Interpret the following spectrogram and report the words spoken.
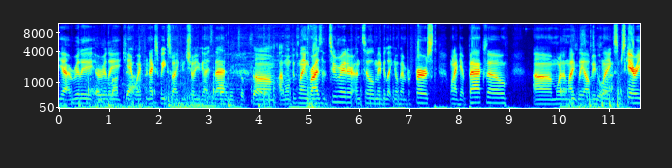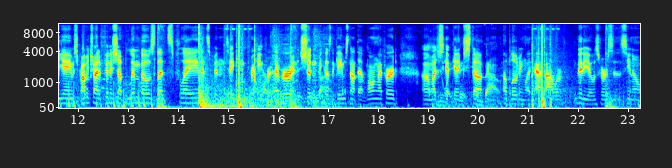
yeah, I really, I really can't wait for next week so I can show you guys that. Enemy took Charlie. Um, I won't be playing Rise of the Tomb Raider until maybe like November 1st. When I get back though, um, more than likely I'll be playing some scary games. Probably try to finish up Limbo's Let's Play. That's been taking freaking forever, and it shouldn't because the game's not that long. I've heard. Um, I just kept getting stuck and uploading like half-hour videos versus you know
